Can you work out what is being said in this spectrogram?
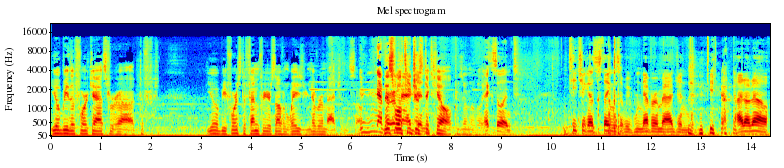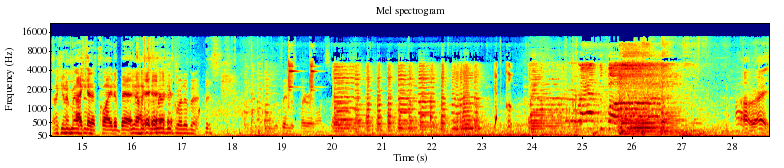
You'll be the forecast for. Uh, to, you'll be forced to fend for yourself in ways you never imagined. So never this will teach us to kill, presumably. Excellent. Teaching us things that we've never imagined. yeah, I don't know. I can imagine. I can quite a bit. Yeah, I can imagine quite a bit. The famous pirate once said. All right.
